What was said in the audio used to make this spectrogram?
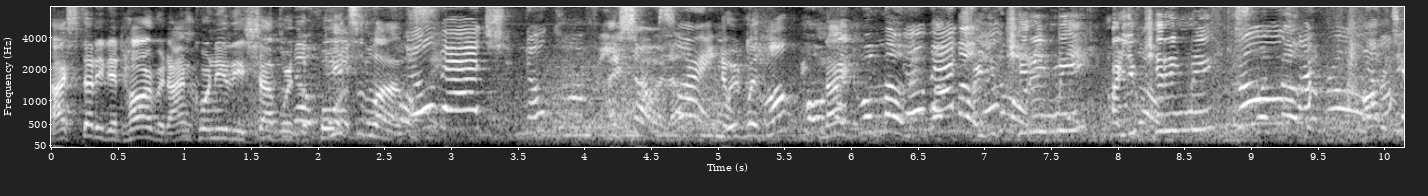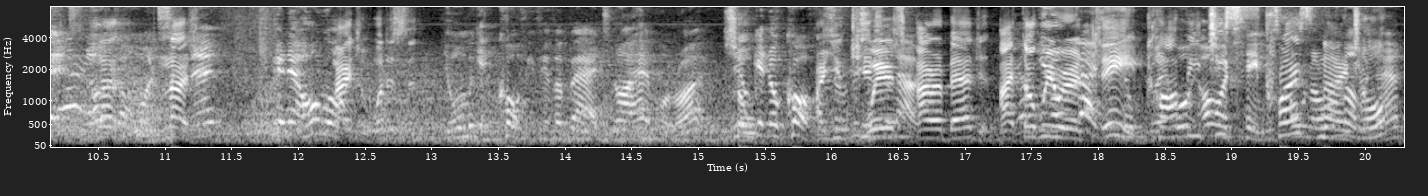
I studied at Harvard. I'm Cornelius Shopworth No the fourth. pizza love. No badge, no coffee. Hey, sorry, I'm no. sorry. No, Wait, wait, coffee? Hold Nigel. one moment. No one badge, moment. Are you Come on. kidding me? Are you kidding me? Rules are rules. Harvey, I'm Jess, sorry. no, hold on one Nigel. Okay, now hold on. Nigel, what is it? You want me to get coffee if you have a badge? No, I have one, right? You So, don't get no coffee. are you so just Where's our badges? I thought we were a team. You Coffee, oh, Jesus. Christ, Hold on, hold on, Nigel.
